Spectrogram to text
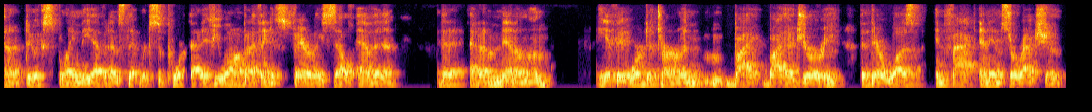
uh, to explain the evidence that would support that if you want, but I think it's fairly self-evident that at a minimum, if it were determined by by a jury that there was in fact an insurrection,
